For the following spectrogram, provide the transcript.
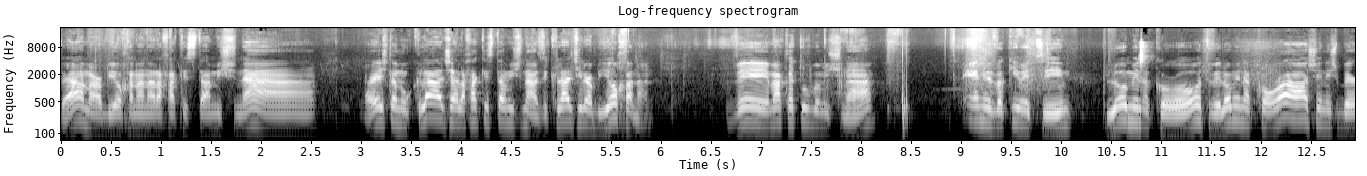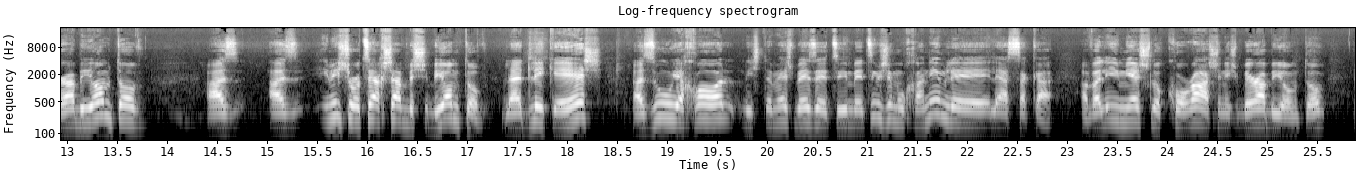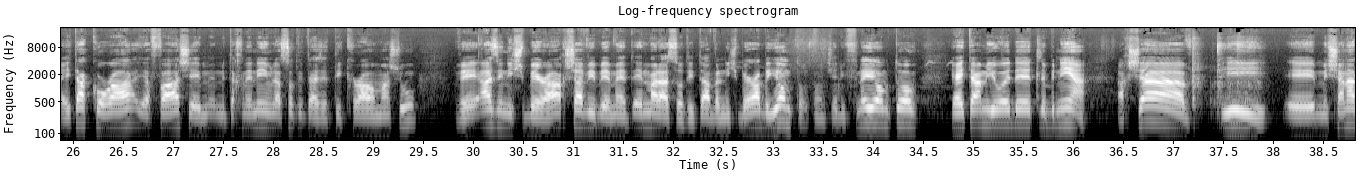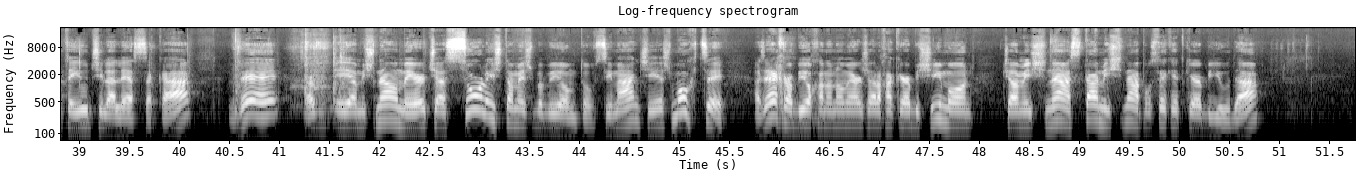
ואמר רבי יוחנן הלכה כסתם משנה, הרי יש לנו כלל שהלכה כסתם משנה, זה כלל של רבי יוחנן. ומה כתוב במשנה? אין מבכים עצים, לא מן הקורות ולא מן הקורה שנשברה ביום טוב. אז, אז אם מישהו רוצה עכשיו בש, ביום טוב להדליק אש, אז הוא יכול להשתמש באיזה עצים? בעצים שמוכנים להסקה. אבל אם יש לו קורה שנשברה ביום טוב, הייתה קורה יפה שמתכננים לעשות איתה איזה תקרה או משהו, ואז היא נשברה, עכשיו היא באמת אין מה לעשות איתה, אבל נשברה ביום טוב, זאת אומרת שלפני יום טוב היא הייתה מיועדת לבנייה. עכשיו היא אה, משנה את הייעוד שלה להסקה, והמשנה אומרת שאסור להשתמש בה ביום טוב, סימן שיש מוקצה. אז איך רבי יוחנן אומר שהלכה כרבי שמעון, כשהמשנה, סתם משנה פוסקת כרבי יהודה?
